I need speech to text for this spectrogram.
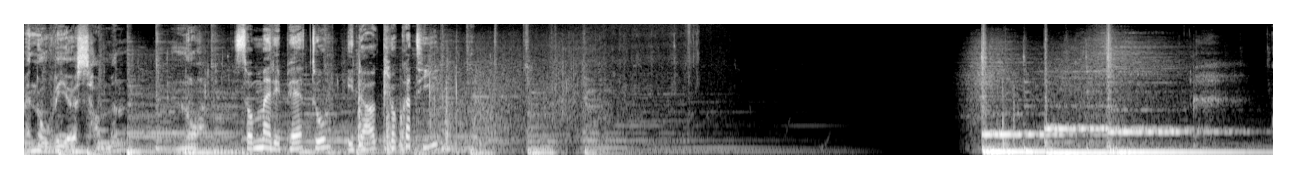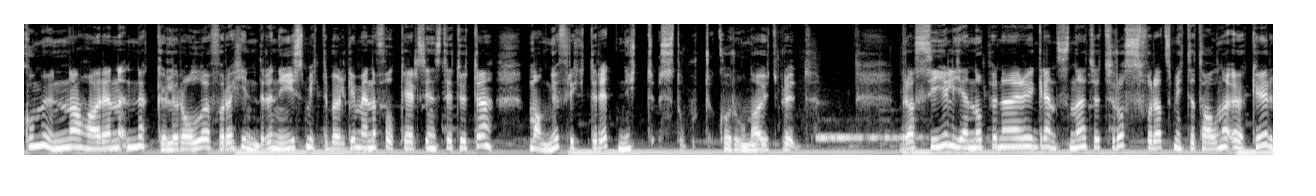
men noe vi gjør sammen nå. Sommer i P2 i dag klokka ti. Kommunene har en nøkkelrolle for å hindre ny smittebølge, mener Folkehelseinstituttet. Mange frykter et nytt stort koronautbrudd. Brasil gjenåpner grensene til tross for at smittetallene øker.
